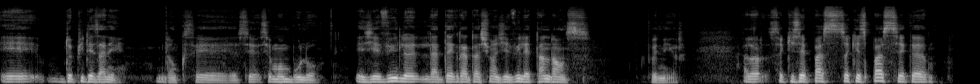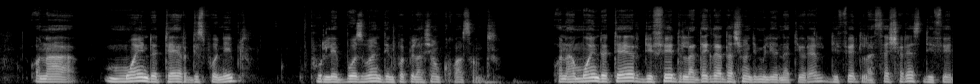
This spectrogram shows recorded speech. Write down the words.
et depuis des années. Donc c'est mon boulot. Et j'ai vu la dégradation, j'ai vu les tendances venir. Alors ce qui se passe, ce qui se passe, c'est que on a moins de terres disponibles pour les besoins d'une population croissante. On a moins de terres du fait de la dégradation du milieu naturel, du fait de la sécheresse, du fait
